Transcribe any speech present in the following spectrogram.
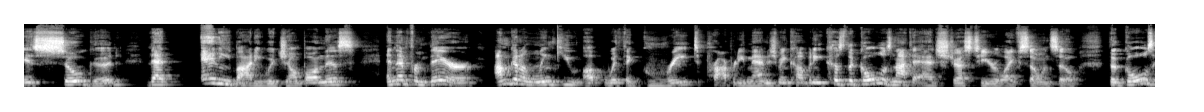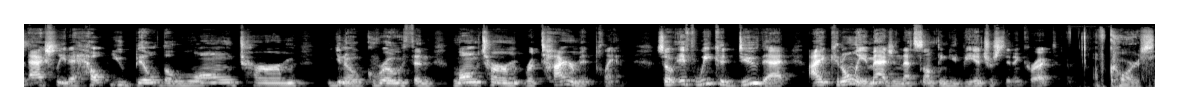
is so good that anybody would jump on this And then from there, I'm going to link you up with a great property management company because the goal is not to add stress to your life so and so. The goal is actually to help you build the long-term, you know, growth and long-term retirement plan. So if we could do that, I can only imagine that's something you'd be interested in, correct? Of course.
